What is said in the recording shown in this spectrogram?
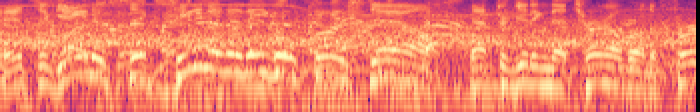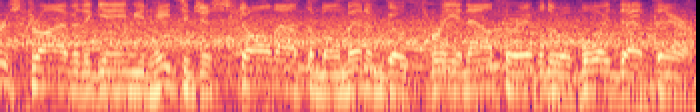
It's a gain of 16 and an Eagle first down. After getting that turnover on the first drive of the game, you'd hate to just stall out the momentum, go three and out. They're able to avoid that there.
